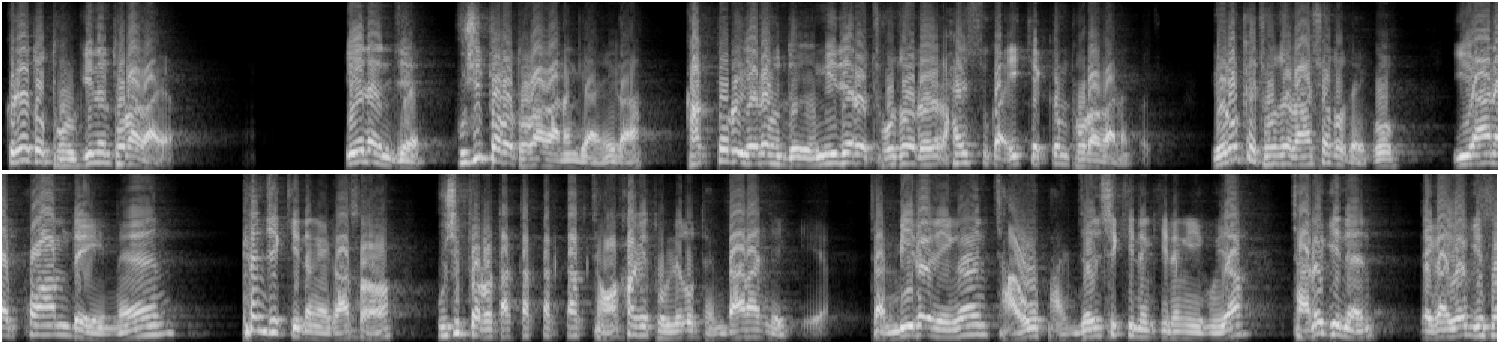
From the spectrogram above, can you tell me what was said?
그래도 돌기는 돌아가요. 얘는 이제 90도로 돌아가는 게 아니라 각도를 여러분들 의미대로 조절을 할 수가 있게끔 돌아가는 거죠. 이렇게 조절을 하셔도 되고 이 안에 포함되어 있는 편집 기능에 가서 90도로 딱딱딱딱 정확하게 돌려도 된다는 얘기예요. 자, 미러링은 좌우 반전시키는 기능이고요. 자르기는 내가 여기서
